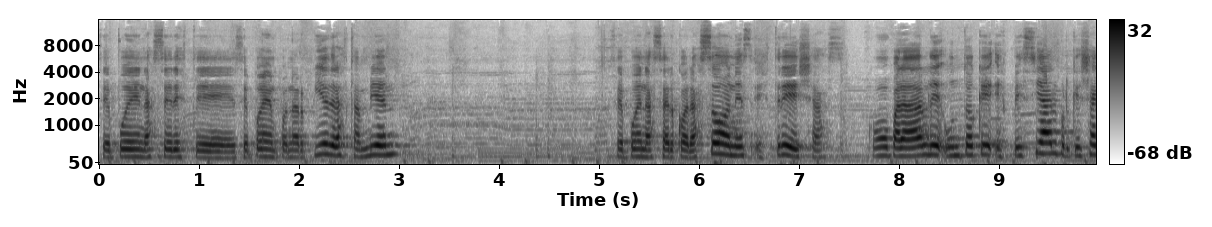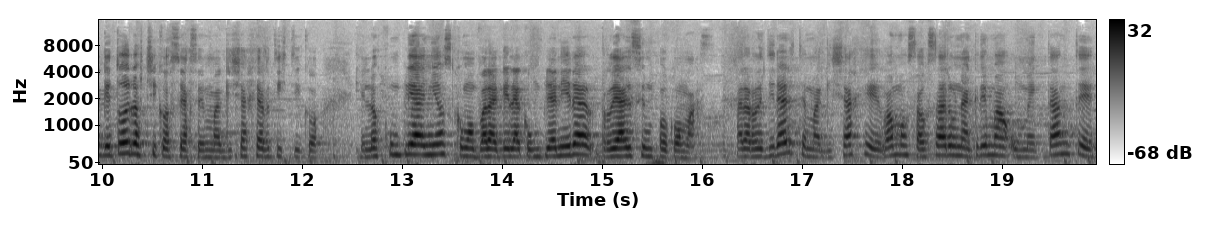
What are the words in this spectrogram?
Se pueden hacer este, se pueden poner piedras también. Se pueden hacer corazones, estrellas, como para darle un toque especial, porque ya que todos los chicos se hacen maquillaje artístico en los cumpleaños, como para que la cumpleañera realce un poco más. Para retirar este maquillaje vamos a usar una crema humectante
